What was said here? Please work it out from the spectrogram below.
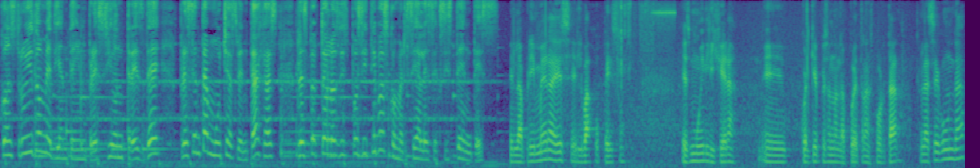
construido mediante impresión 3D, presenta muchas ventajas respecto a los dispositivos comerciales existentes. La primera es el bajo peso, es muy ligera, eh, cualquier persona la puede transportar. La segunda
